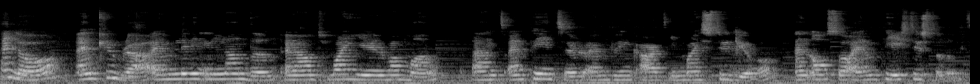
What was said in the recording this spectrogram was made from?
Hello, I'm Kubra. I'm living in London around one year, one month. And I'm painter. I'm doing art in my studio. And also I am PhD student.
